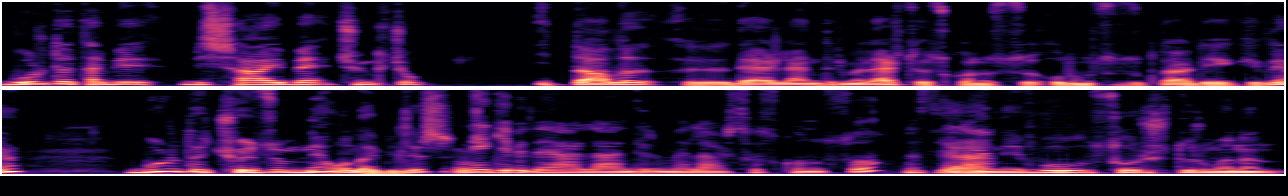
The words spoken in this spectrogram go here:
Burada tabii bir şaibe çünkü çok iddialı e, değerlendirmeler söz konusu olumsuzluklarla ilgili. Burada çözüm ne olabilir? Ne gibi değerlendirmeler söz konusu mesela? Yani bu soruşturmanın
